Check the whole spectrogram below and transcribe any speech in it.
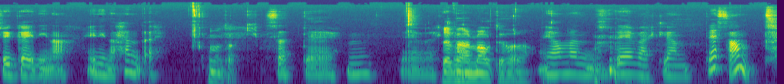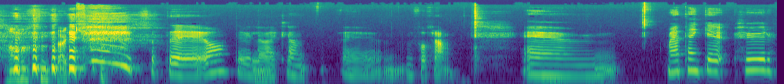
trygga i dina, i dina händer. Men tack. Så att eh, mm, det är Det verkligen... värmer alltid att höra. Ja men det är verkligen, det är sant. Ja, tack. Så att, eh, ja, det vill jag verkligen eh, få fram. Eh, men jag tänker, hur...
